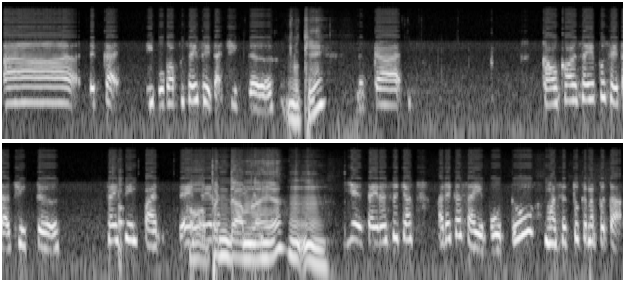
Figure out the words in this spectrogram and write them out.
uh, dekat ibu bapa saya saya tak cerita. Okey. Dekat kawan-kawan saya pun saya tak cerita. Saya simpan. Eh, Awak saya pendam rasa, lah ya. Mm-mm. Ya, saya rasa macam adakah saya bodoh masa tu kenapa tak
